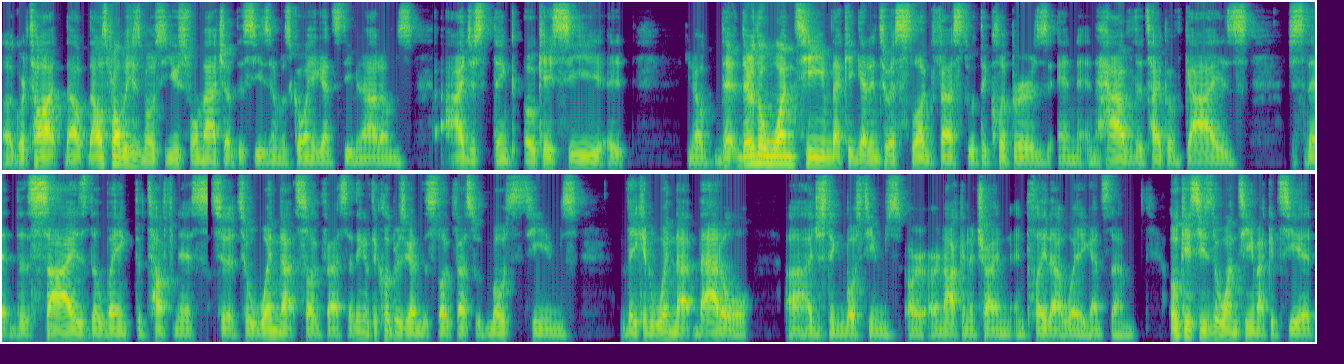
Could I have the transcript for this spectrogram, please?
Uh, Gortat, that, that was probably his most useful matchup this season was going against Steven Adams. I just think OKC, it, you know they're, they're the one team that could get into a slugfest with the Clippers and and have the type of guys just that the size, the length, the toughness to to win that slugfest. I think if the Clippers get into slugfest with most teams, they can win that battle. Uh, I just think most teams are, are not going to try and, and, play that way against them. OKC is the one team I could see it.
